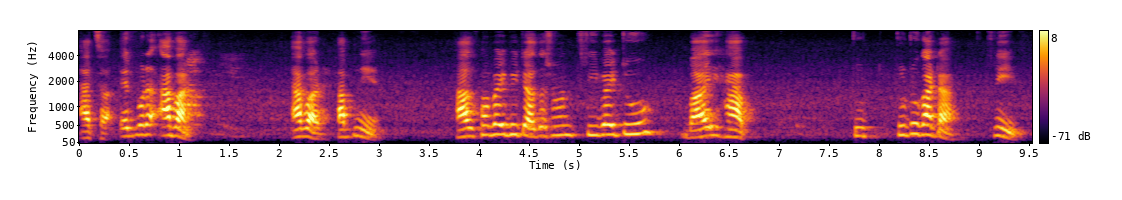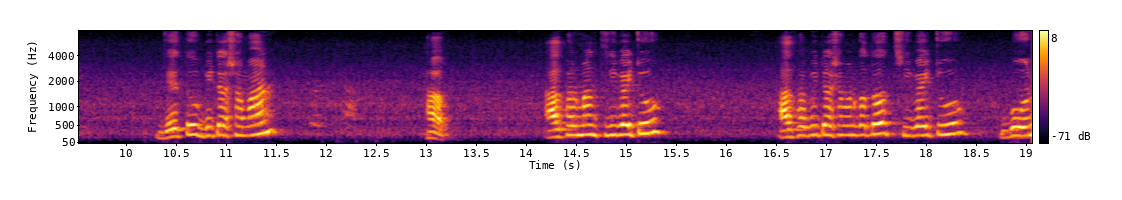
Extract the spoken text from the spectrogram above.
আচ্ছা এরপরে আবার। আবার হাফ নিয়ে। আলফা বাই বিটা তো সমান three by two by half two two two কাটা থ্রি যেহেতু বিটা সমান হাফ আলফার মান three by two alpha beta সমান কত? থ্রি বাই টু গুণ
